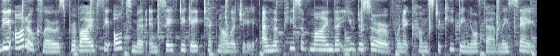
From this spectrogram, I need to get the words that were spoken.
The auto close provides the ultimate in safety gate technology and the peace of mind that you deserve when it comes to keeping your family safe.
